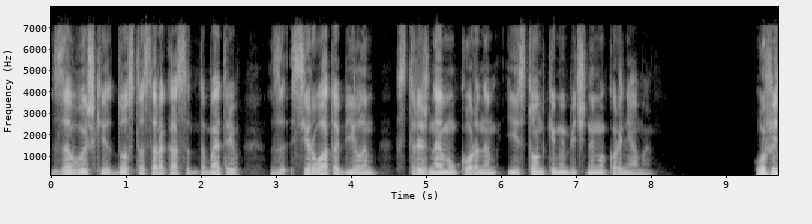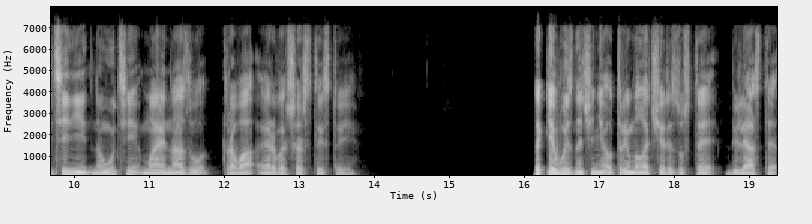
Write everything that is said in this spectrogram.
заввишки до 140 см з сірувато-білим стрижневим коренем і з тонкими бічними коренями. У офіційній науці має назву трава ерви шерстистої. Таке визначення отримала через густе білясте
